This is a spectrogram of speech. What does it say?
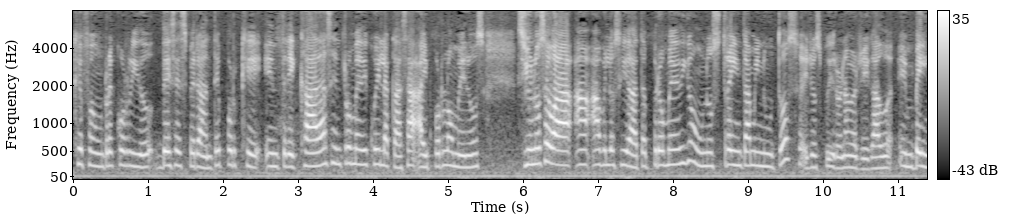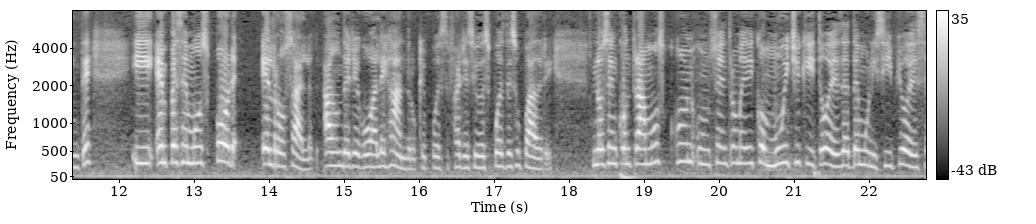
que fue un recorrido desesperante porque entre cada centro médico y la casa hay por lo menos, si uno se va a, velocidad promedio, unos 30 minutos, ellos pudieron haber llegado en 20 y empecemos por el Rosal, a donde llegó Alejandro, que pues falleció después de su padre. Nos encontramos con un centro médico muy chiquito, es desde municipio, es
